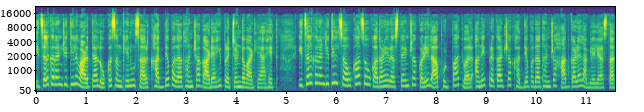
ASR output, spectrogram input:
इचलकरंजीतील वाढत्या लोकसंख्येनुसार खाद्यपदार्थांच्या गाड्याही प्रचंड वाढल्या आहेत. इचलकरंजीतील चौका चौकात आणि रस्त्यांच्या कडेला फुटपाथवर अनेक प्रकारच्या खाद्यपदार्थांच्या हातगाड्या लागलेल्या असतात.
